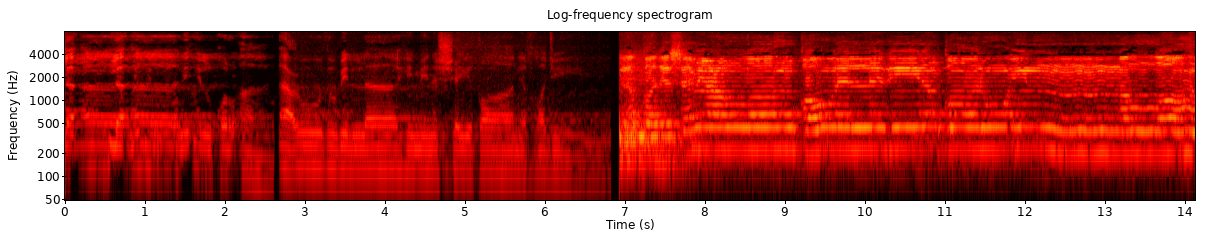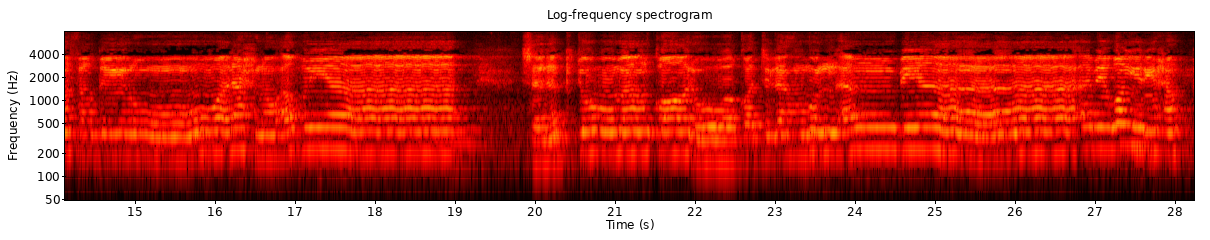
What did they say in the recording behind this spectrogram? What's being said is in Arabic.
لآن القرآن. أ ع و ذ ب ا ل ل ه من ا ل ش ي ط ا ن ا ل ج ي م لقد سمع الله قول الذين قالوا إن الله فقير ونحن أغنياء. سنكتب ما قالوا وقتلهم الأنبياء بغير حق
